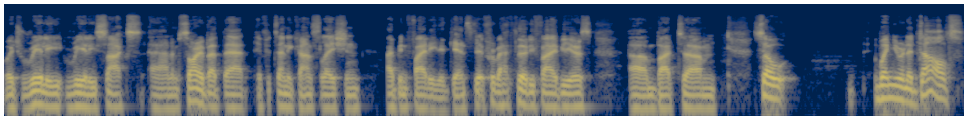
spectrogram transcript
which really really sucks and i'm sorry about that if it's any consolation I've been fighting against it for about 35 years. Um, but um, so when you're an adult,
